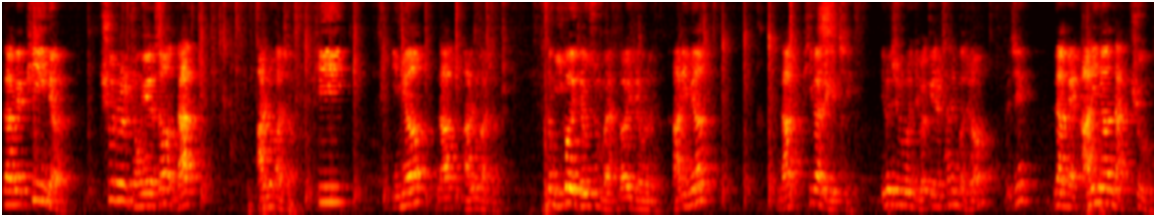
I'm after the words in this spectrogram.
그 다음에 p이면 q를 경유해서 not r로 가죠. p이면 not r로 가죠. 그럼 이거의 대우수는 뭐야? 너의 대우는 r이면 not p가 되겠지. 이런 식으로 이제 몇 개를 찾은 거죠. 그렇지? 그 다음에 r이면 not q.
